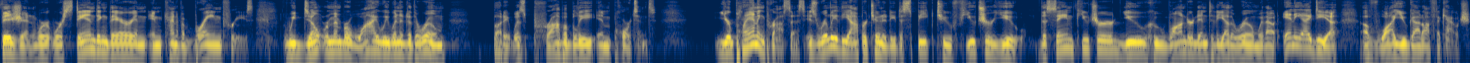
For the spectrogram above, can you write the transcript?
vision. We're, we're standing there in, in kind of a brain freeze. We don't remember why we went into the room, but it was probably important your planning process is really the opportunity to speak to future you, the same future you who wandered into the other room without any idea of why you got off the couch.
